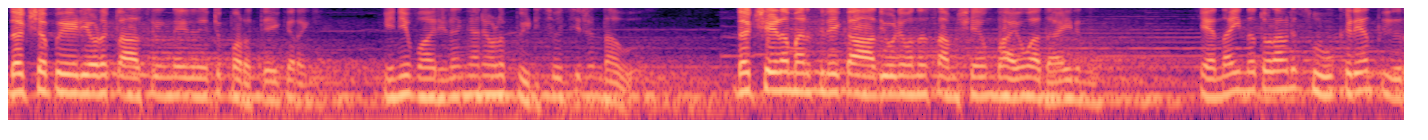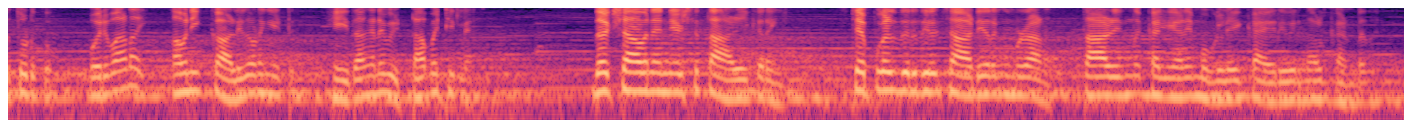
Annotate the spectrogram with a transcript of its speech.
ദക്ഷ പേടിയോടെ ക്ലാസ്സിൽ നിന്ന് എഴുന്നേറ്റ് പുറത്തേക്ക് ഇറങ്ങി. ഇനി വരിണങ്ങാൻ അവളെ പിടിച്ചു വെച്ചിട്ടുണ്ടാവൂ? ദക്ഷയുടെ മനസ്സിലേക്ക് ആദ്യോടി വന്ന സംശയവും ഭയവും അതായിരുന്നു. എന്നാൽ ഇന്നത്തോടെ അവന്റെ സൂക്കടി ഞാൻ തീർത്തു കൊടുക്കും. ഒരുപാടായി. അവൻ ഈ കളി തുടങ്ങിയിട്ട്. ഇതങ്ങനെ വിട്ടാൻ പറ്റില്ല. ദക്ഷ അവൻ അന്വേഷിച്ച് താഴേക്ക് ഇറങ്ങി. സ്റ്റെപ്പുകൾ ധൃതിയിൽ ചാടി ഇറങ്ങുമ്പോഴാണ് താഴെ നിന്ന് കല്യാണി മുകളിലേക്ക് കയറി വരുന്നവൾ കണ്ടത്.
